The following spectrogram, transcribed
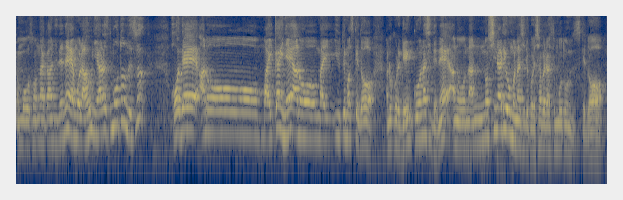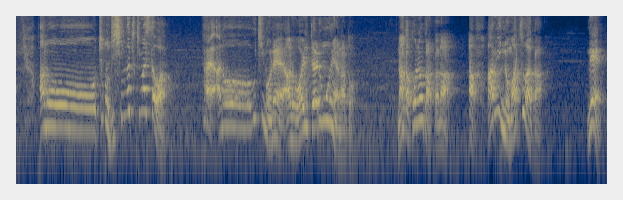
い。もうそんな感じでね、もうラフにやらせてもうとるんです。ほで、あのー、毎回ね、あのー、まあ、言ってますけど、あの、これ原稿なしでね、あの、何のシナリオもなしでこれ喋らせてもらうんですけど、あのー、ちょっと自信がつきましたわ。はい、あのうちもね、あの、割とやるもんやなと。なんかこんなことあったな。あ、アミンの松和か。ね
